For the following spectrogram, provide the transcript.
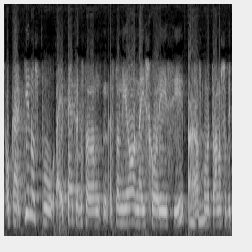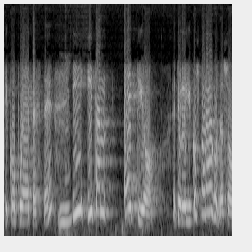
ο καρκίνος που επέτρεπε στον, στον ιό να εισχωρήσει, ας πούμε το ανοσοποιητικό που έπεφτε, ναι. ή ήταν αίτιο, αιτιολογικός παράγοντας ο,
